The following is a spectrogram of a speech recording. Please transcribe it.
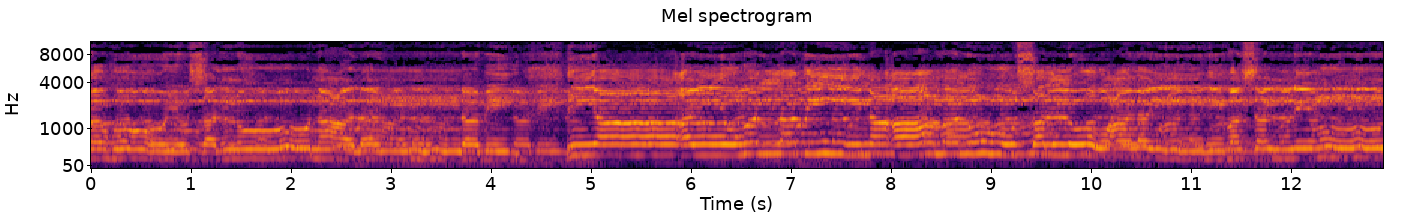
وملائكته يصلون على النبي. يا أيها الذين آمنوا صلوا عليه وسلموا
